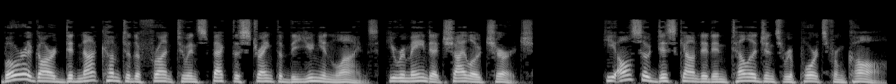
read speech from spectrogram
Beauregard did not come to the front to inspect the strength of the Union lines, he remained at Shiloh Church. He also discounted intelligence reports from Col.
